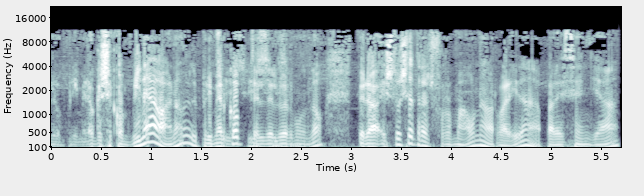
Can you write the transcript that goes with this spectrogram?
lo primero que se combinaba, ¿no? El primer Sí, cóctel sí, del vermut, ¿no? Pero esto se ha transformado en una barbaridad. Aparecen ya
